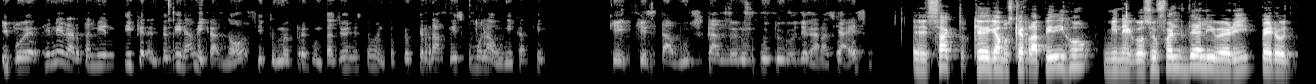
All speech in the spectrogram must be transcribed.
Y poder generar también diferentes dinámicas, ¿no? Si tú me preguntas, yo en este momento creo que Rappi es como la única que, que, que está buscando en un futuro llegar hacia eso. Exacto, que digamos que Rappi dijo, mi negocio fue el delivery, pero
